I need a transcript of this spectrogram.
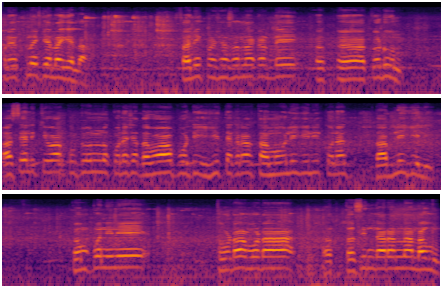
प्रयत्न केला गेला. स्थानिक प्रशासनाकडे अ, क- कडून असेल किंवा कुठून कोणाच्या दबावापोटी ही तक्रार थांबवली गेली कोणात दाबली गेली कंपनीने थोडा मोठा तहसीलदारांना लावून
